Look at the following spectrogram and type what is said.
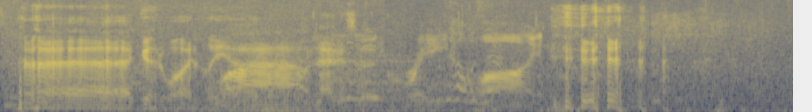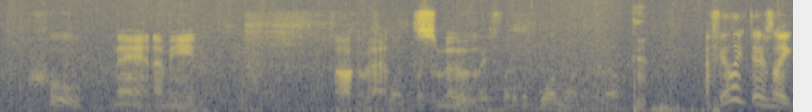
Good one, Leon. Wow, that is a great hell was that? line. Whew, man, I mean, talk about One's like a smooth. fireplace flooded with warm water, you know? I feel like there's like,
